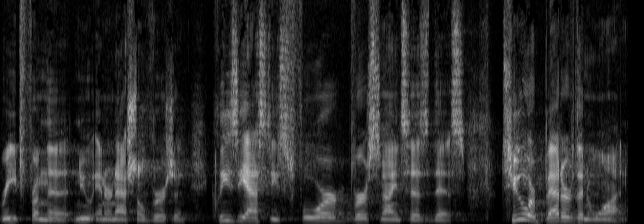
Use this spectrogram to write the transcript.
read from the New International Version. Ecclesiastes 4, verse 9 says this Two are better than one.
